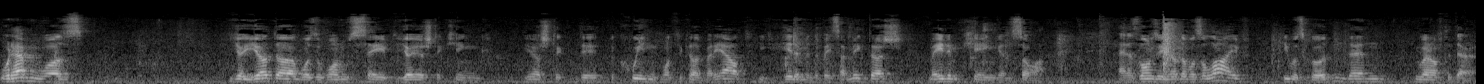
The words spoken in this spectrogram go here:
what happened was Yoyada was the one who saved Yoyash the king. Yoyash the, the, the queen wanted to kill everybody out. He hid him in the Beis HaMikdash, made him king, and so on. And as long as Yoyada was alive, he was good, and then he went off to Derek.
